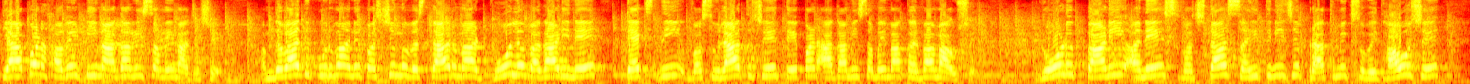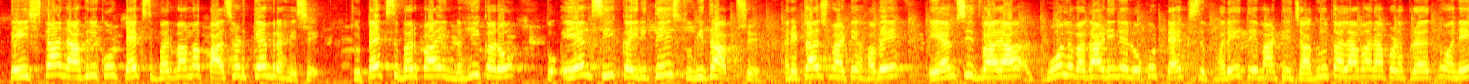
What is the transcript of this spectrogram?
ત્યાં પણ હવે ટીમ આગામી સમયમાં જશે અમદાવાદ, પૂર્વ અને પશ્ચિમ વિસ્તારમાં ઢોલ વગાડીને ટેક્સની વસૂલાત છે તે પણ આગામી સમયમાં કરવામાં આવશે. રોડ, પાણી અને સ્વચ્છતા સહિતની જે પ્રાથમિક સુવિધાઓ છે તે ઇચ્છતા નાગરિકો ટેક્સ ભરવામાં પાછળ કેમ રહે છે? જો ટેક્સ ભરપાઈ નહીં કરો, તો એએમસી કઈ રીતે સુવિધા આપશે? અને એટલા જ માટે હવે એએમસી દ્વારા ઢોલ વગાડીને લોકો ટેક્સ ભરે તે માટે જાગૃતતા લાવવાના પણ પ્રયત્નો અને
